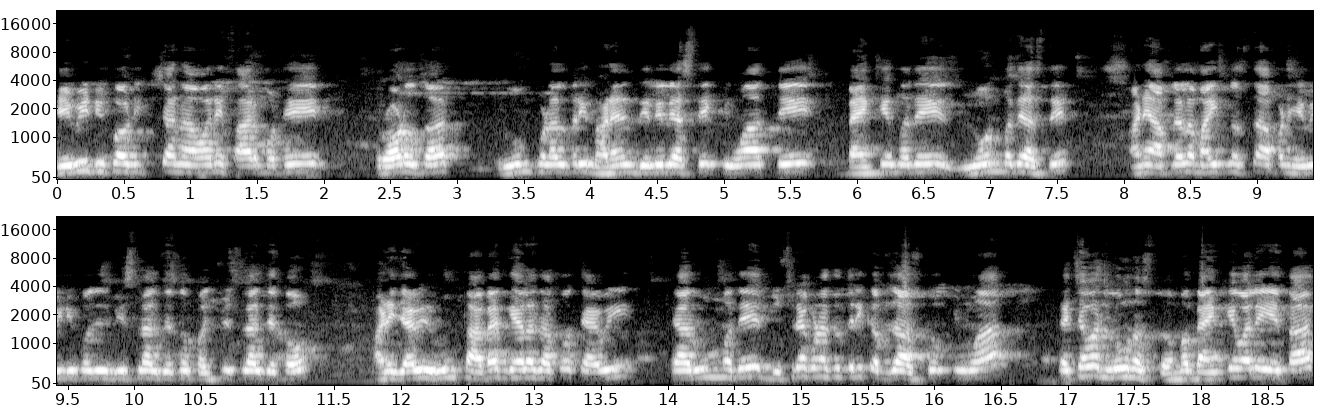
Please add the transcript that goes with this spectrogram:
हेवी डिपॉझिटच्या नावाने फार मोठे फ्रॉड होतात. रूम कोणाला तरी भाड्याने दिलेले असते किंवा ते बँकेमध्ये लोनमध्ये असते. आणि आपल्याला माहीत नसतं आपण हेवी डिपॉझिट वीस लाख देतो पंचवीस लाख देतो. आणि ज्यावेळी रूम ताब्यात घ्यायला जातो त्यावेळी त्या रूममध्ये दुसऱ्या कोणाचा तरी कब्जा असतो किंवा त्याच्यावर लोन असतं. मग बँकेवाले येतात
